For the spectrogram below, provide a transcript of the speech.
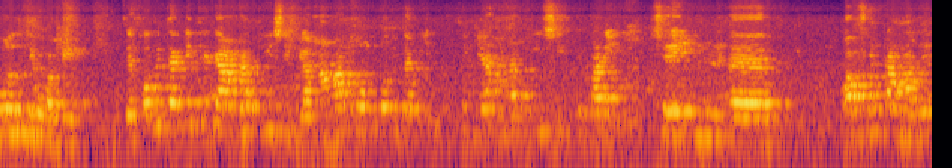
বলতে হবে। যে কবিতাটি থেকে আমরা কি শিখলাম? আমার কোন কবিতাটি থেকে আমরা কি শিখতে পারি? সেই অপশনটা আমাদের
